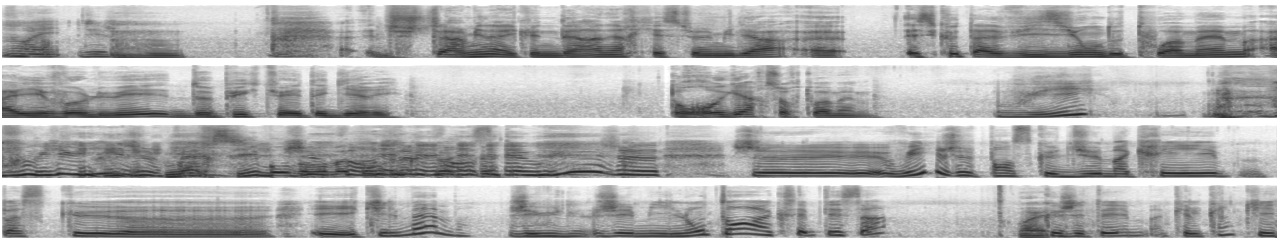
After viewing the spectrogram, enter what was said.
voilà, Ouais. déjà. Mhm. Euh, Je termine avec une dernière question, Emilia. Euh, Est-ce que ta vision de toi-même a évolué depuis que tu as été guérie? Ton regard sur toi-même? Oui. oui, oui, je pense. Merci, bon, bah, on va pense, conclure. je pense que oui, je, je, oui, je pense que Dieu m'a créé parce que euh, et qu'il m'aime. J'ai mis longtemps à accepter ça, Ouais. que j'étais quelqu'un qui,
